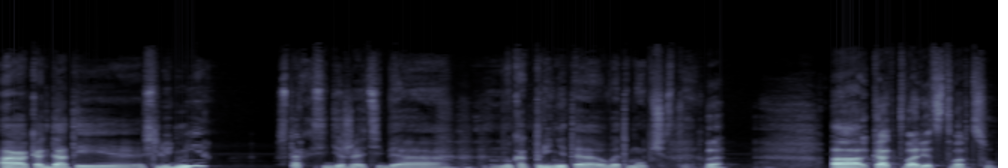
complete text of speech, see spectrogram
А когда ты с людьми, старайся держать себя, ну, как принято в этом обществе. Да. А как творец творцу?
